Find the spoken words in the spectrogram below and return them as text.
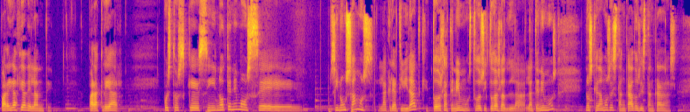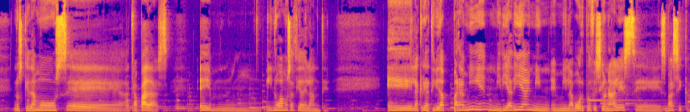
para ir hacia adelante, para crear puestos que si no tenemos, eh, si no usamos la creatividad, que todos la tenemos, todos y todas la, tenemos, nos quedamos estancados y estancadas, nos quedamos eh, atrapadas em, y no vamos hacia adelante. Eh, la creatividad para mí en mi día a día, en mi, labor profesional es, es básica.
